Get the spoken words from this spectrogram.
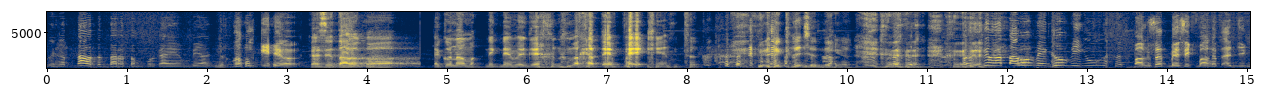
Nggak tahu tentara tempur KMB aja. Gokil. kasih tahu kok Eko nama nickname kayak nama KTP gitu Eko Junior Lu nggak tahu bego bingung. Bangsat basic banget anjing.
